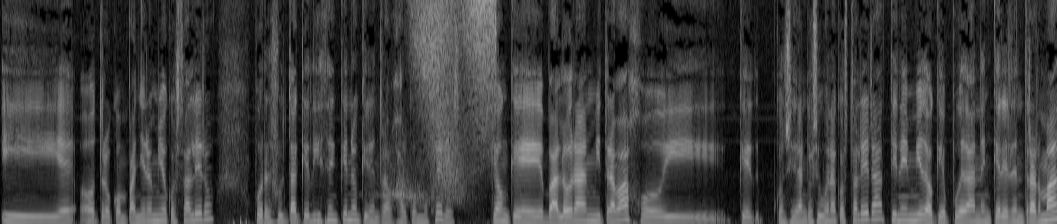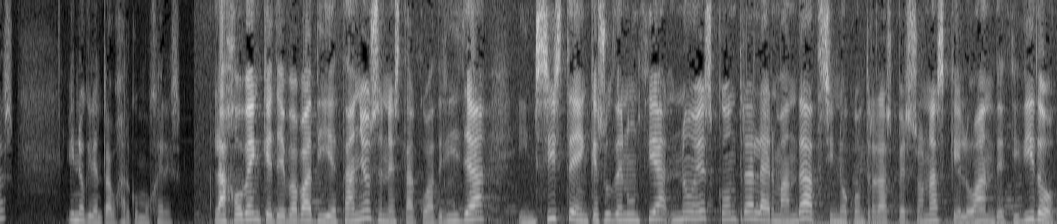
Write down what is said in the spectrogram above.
y eh, otro compañero mío costalero, pues resulta que dicen que no quieren trabajar con mujeres, que aunque valoran mi trabajo y que consideran que soy buena costalera, tienen miedo a que puedan querer entrar más y no quieren trabajar con mujeres. La joven que llevaba 10 años en esta cuadrilla insiste en que su denuncia no es contra la hermandad, sino contra las personas que lo han decidido.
